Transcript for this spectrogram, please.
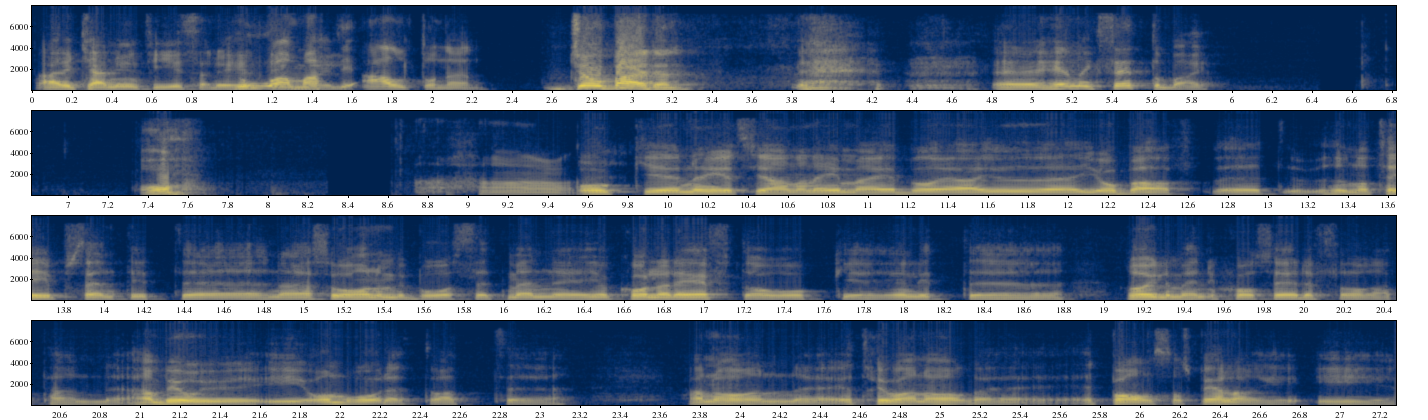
Nej, det kan ni inte gissa. Det är Joa Matti Altonen. Joe Biden. eh, Henrik Zetterberg. Åh! Oh. Och eh, nyhetshjärnan i mig börjar ju eh, jobba eh, 110-procentigt eh, när jag såg honom i båset. Men eh, jag kollade efter och eh, enligt eh, Rögle-människor så är det för att han, han bor ju i området och att eh, han har en, jag tror han har ett barn som spelar i, i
